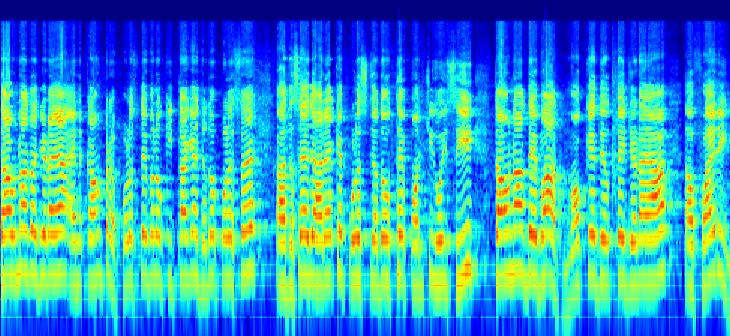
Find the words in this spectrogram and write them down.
ਤਾਂ ਉਹਨਾਂ ਦਾ ਜਿਹੜਾ ਆ ਐਨਕਾਊਂਟਰ ਪੁਲਿਸ ਦੇ ਵੱਲੋਂ ਕੀਤਾ ਗਿਆ। ਜਦੋਂ ਪੁਲਿਸ ਦੱਸਿਆ ਜਾ ਰਿਹਾ ਕਿ ਪੁਲਿਸ ਜਦੋਂ ਉੱਥੇ ਪਹੁੰਚੀ ਹੋਈ ਸੀ, ਤਾਂ ਉਹਨਾਂ ਦੇ ਬਾਅਦ ਮੌਕੇ ਦੇ ਉੱਤੇ ਜਿਹੜਾ ਆ ਫਾਇਰਿੰਗ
